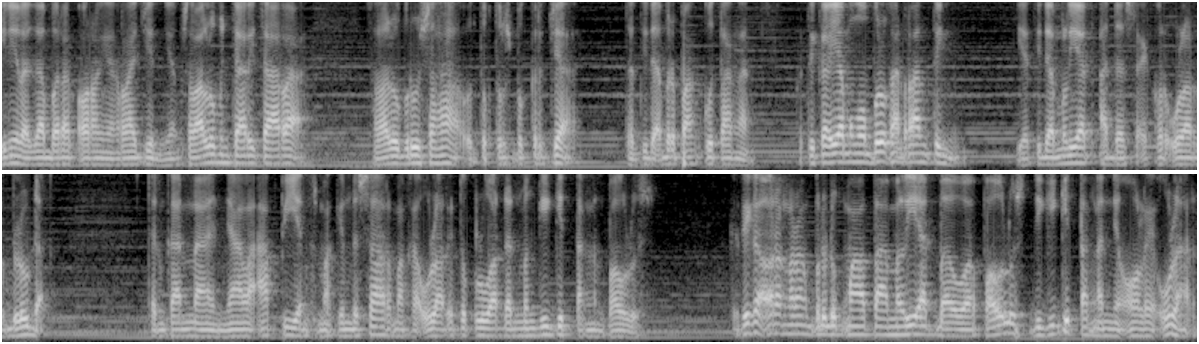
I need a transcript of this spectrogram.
Inilah gambaran orang yang rajin, yang selalu mencari cara, selalu berusaha untuk terus bekerja dan tidak berpangku tangan. Ketika ia mengumpulkan ranting, ia tidak melihat ada seekor ular beludak. Dan karena nyala api yang semakin besar, maka ular itu keluar dan menggigit tangan Paulus. Ketika orang-orang penduduk Malta melihat bahwa Paulus digigit tangannya oleh ular,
